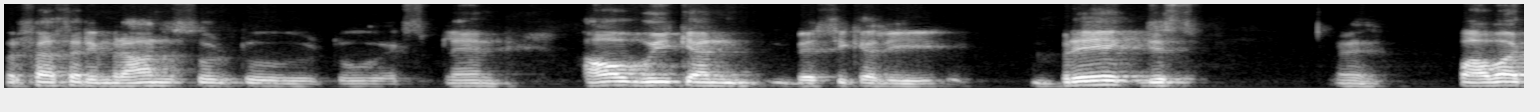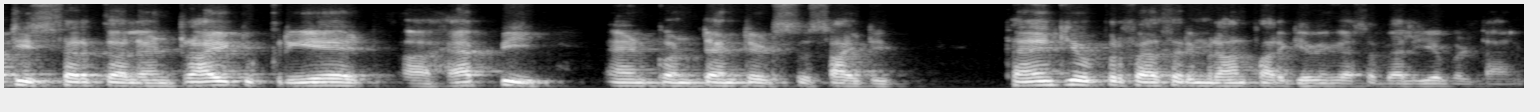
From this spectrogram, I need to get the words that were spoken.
Professor Imran Rasool to, to explain how we can basically break this uh, poverty circle and try to create a happy and contented society. Thank you, Professor Imran, for giving us a valuable time.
